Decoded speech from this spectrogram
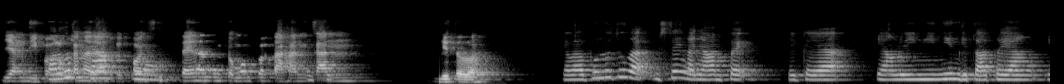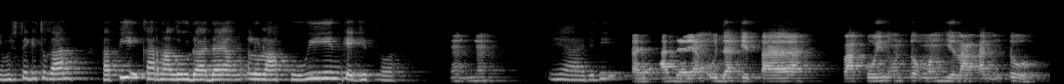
yang diperlukan walaupun adalah kekonsistenan ya. untuk mempertahankan Mesti. gitu loh. Ya walaupun lu tuh nggak mesti nggak nyampe ya kayak yang lu inginin gitu atau yang ya mesti gitu kan. Tapi karena lu udah ada yang lu lakuin kayak gitu. Iya, mm -hmm. jadi kayak ada yang udah kita lakuin untuk menghilangkan itu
